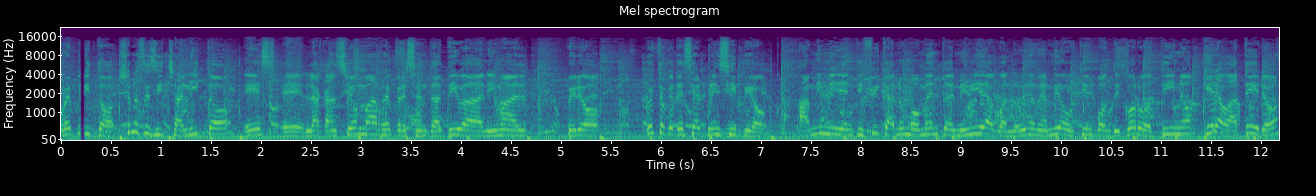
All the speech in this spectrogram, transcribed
repito, yo no sé si Chalito es eh, la canción más representativa de Animal, pero esto que te decía al principio, a mí me identifica en un momento de mi vida cuando vino mi amigo Agustín Ponticorvo Tino, que era batero,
